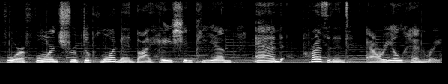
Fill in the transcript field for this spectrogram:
for a foreign troop deployment by Haitian PM and President Ariel Henry.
